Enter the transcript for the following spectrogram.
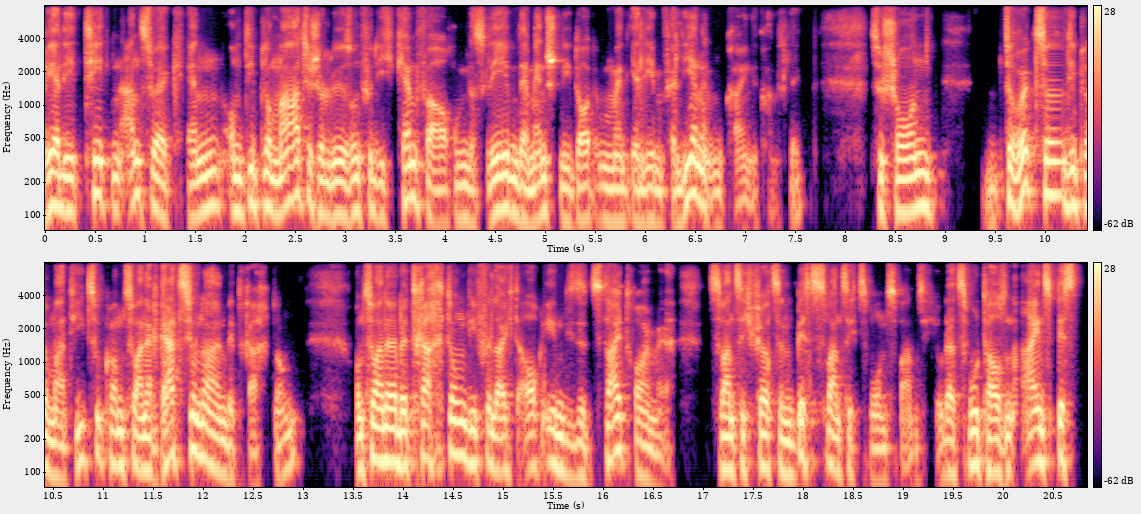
Realitäten anzuerkennen, um diplomatische Lösungen, für die ich kämpfe, auch um das Leben der Menschen, die dort im Moment ihr Leben verlieren im Ukraine-Konflikt, zu schonen, zurück zur Diplomatie zu kommen, zu einer rationalen Betrachtung und zu einer Betrachtung, die vielleicht auch eben diese Zeiträume 2014 bis 2022 oder 2001 bis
